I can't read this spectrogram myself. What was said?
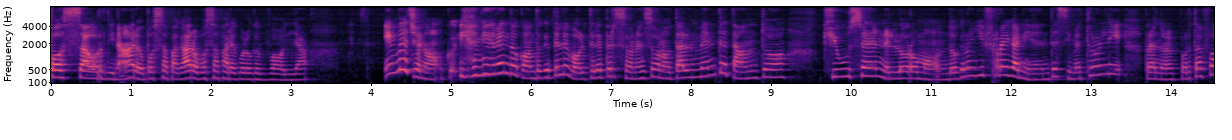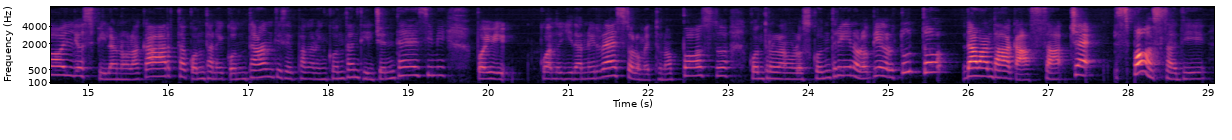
possa ordinare o possa pagare o possa fare quello che voglia. Invece no, mi rendo conto che delle volte le persone sono talmente tanto chiuse nel loro mondo che non gli frega niente, si mettono lì, prendono il portafoglio, sfilano la carta, contano i contanti, se pagano in contanti i centesimi, poi quando gli danno il resto lo mettono a posto, controllano lo scontrino, lo piegano, tutto davanti alla cassa. Cioè, spostati,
